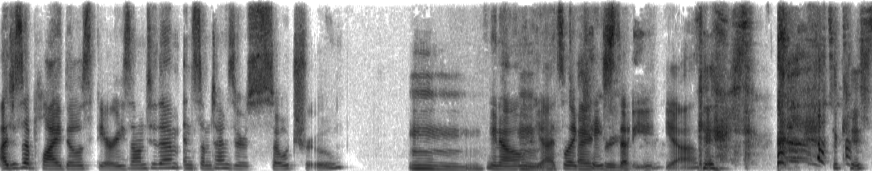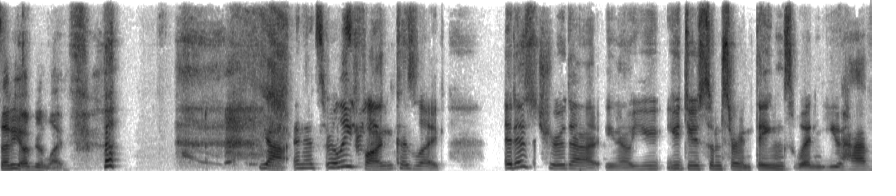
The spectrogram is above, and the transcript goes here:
I just apply those theories onto them and sometimes they're so true. Mm. You know, Mm, yeah, it's like I case agree. study. Yeah, Case. it's a case study of your life. yeah, and it's really fun because like it is true that you know you you do some certain things when you have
